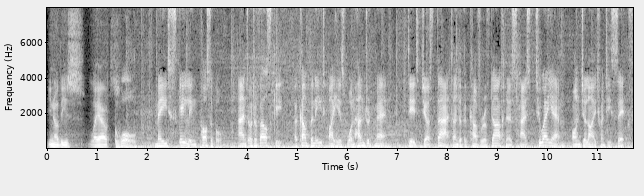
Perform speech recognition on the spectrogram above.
you know these layouts. The wall made scaling possible, and Odowalski, accompanied by his 100 men, did just that under the cover of darkness at 2 am on July 26th.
